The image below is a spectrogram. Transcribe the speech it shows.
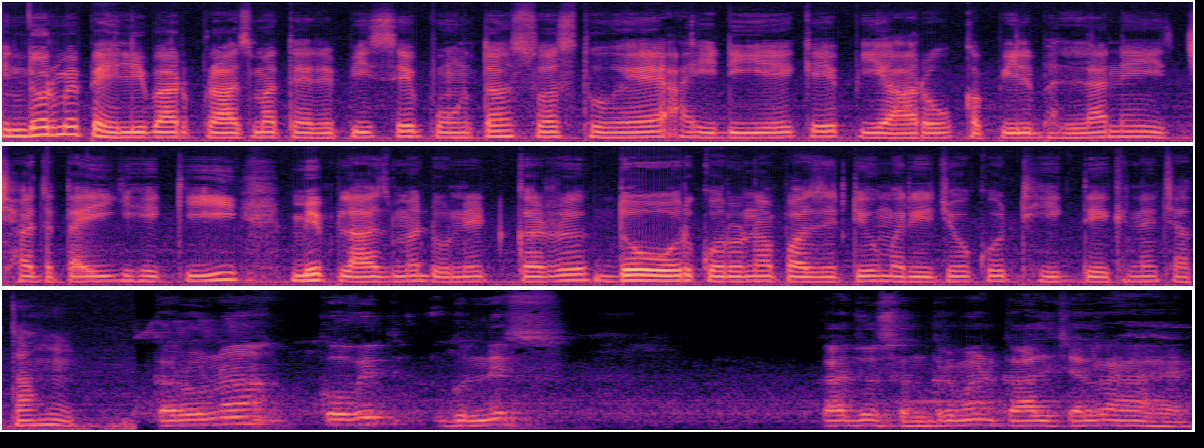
इंदौर में पहली बार प्लाज्मा थेरेपी से पूर्णतः स्वस्थ हुए आईडीए के पीआरओ कपिल भल्ला ने इच्छा जताई है कि मैं प्लाज्मा डोनेट कर दो और कोरोना पॉजिटिव मरीजों को ठीक देखना चाहता हूँ। कोरोना कोविड उन्नीस का जो संक्रमण काल चल रहा है,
